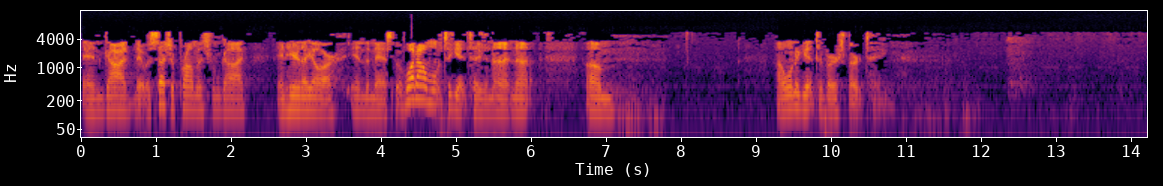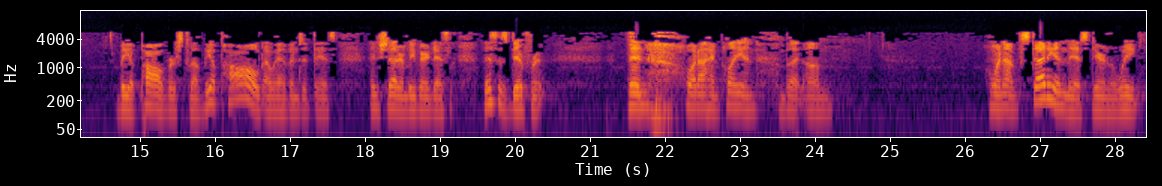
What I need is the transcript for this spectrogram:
and God it was such a promise from God and here they are in the mess but what I want to get to tonight not, um, I want to get to verse 13 Be appalled, verse 12. Be appalled, O heavens, at this, and shudder and be very desolate. This is different than what I had planned, but um, when I'm studying this during the week,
